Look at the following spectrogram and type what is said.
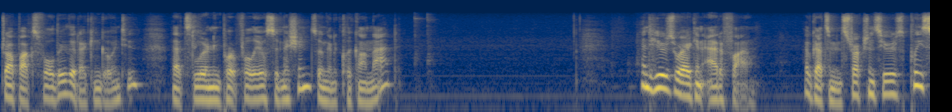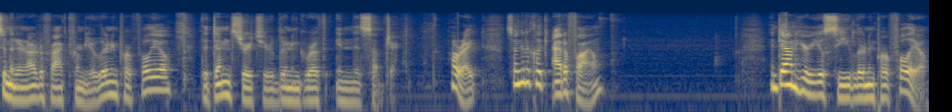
Dropbox folder that I can go into. That's Learning Portfolio Submission, so I'm going to click on that. And here's where I can add a file. I've got some instructions here. So please submit an artifact from your learning portfolio that demonstrates your learning growth in this subject. All right, so I'm going to click Add a File. And down here you'll see Learning Portfolio.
